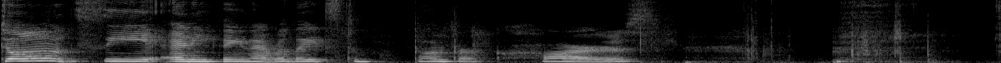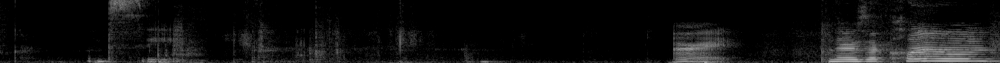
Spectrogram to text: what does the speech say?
don't see anything that relates to bumper cars. Let's see. Alright. There's a clown.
